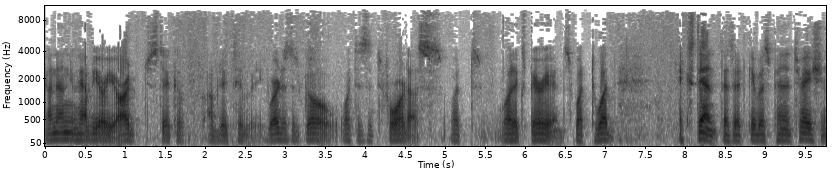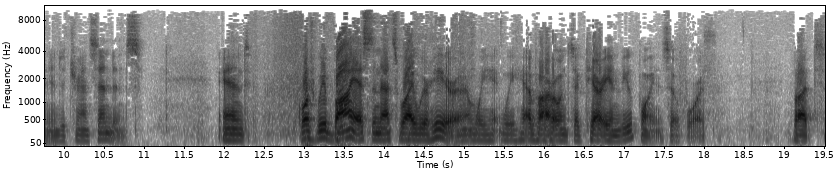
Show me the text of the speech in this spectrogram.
And then you have your yardstick of objectivity. Where does it go? What does it afford us? What what experience? What to what extent does it give us penetration into transcendence? And of course we're biased and that's why we're here and we, we have our own sectarian viewpoint and so forth. But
